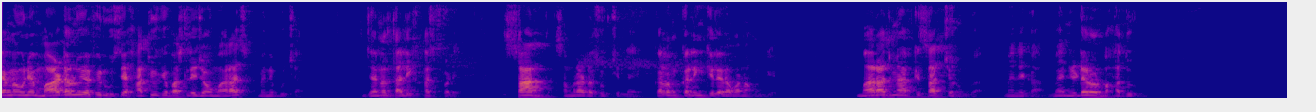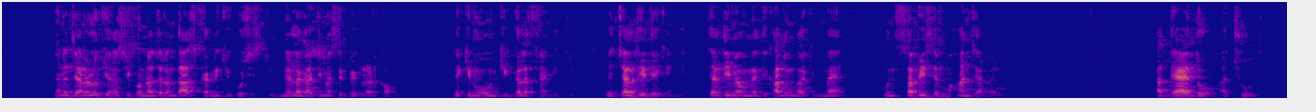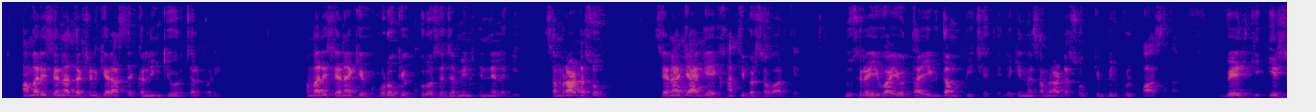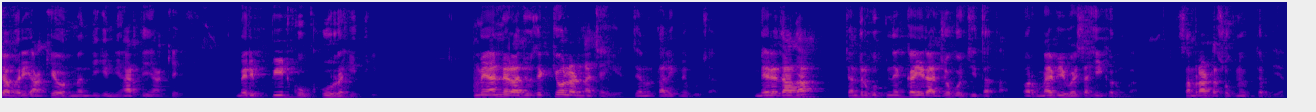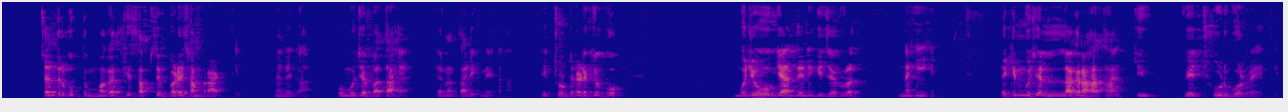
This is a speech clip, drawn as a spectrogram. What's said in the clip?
क्या मैं उन्हें मार डालूं या फिर उसे हाथियों के पास ले जाऊँ? महाराज, मैंने पूछा। जनरल तालिक हंस पड़े। शांत, सम्राट अशोक चिल्लाए। कलम कलिंग के लिए रवाना होंगे। महाराज, मैं आपके साथ चलूँगा, मैंने कहा। मैं निडर और बहादुर हूँ। मैंने जनरलों की हँसी को नजरअंदाज करने की कोशिश की। उन्हें लगा कि मैं सिर्फ़ एक लड़का हूँ, लेकिन वो उनकी गलत फहमी थी। वे जल्द ही देखेंगे। जल्दी मैं उन्हें दिखा दूँगा कि मैं उन सभी से महान जनरल हूँ। अध्याय दो, अछूत। हमारी सेना दक्षिण के रास्ते कलिंग की ओर चल पड़ी। हमारी सेना के घोड़ों के खुरों से ज़मीन हिलने लगी। सम्राट अशोक सेना के आगे एक हाथी पर सवार थे। दूसरे युवा योद्धा एकदम पीछे थे, लेकिन मैं सम्राट अशोक के बिल्कुल पास था। वेद की ईर्षा भरी आँखें और नंदी की निहारती आँखें मेरी पीठ को घूर रही थी। हमें अन्य राज्यों से क्यों लड़ना चाहिए? जनरल तालिक ने पूछा। मेरे दादा चंद्रगुप्त ने कई राज्यों को जीता था, और मैं भी वैसा ही करूँगा। सम्राट अशोक ने उत्तर दिया। चंद्रगुप्त मगध के सबसे बड़े सम्राट थे, मैंने कहा। वो मुझे पता है, जनरल तालिक ने कहा। एक छोटे लड़के को मुझे वो ज्ञान देने की ज़रूरत नहीं है। लेकिन मुझे लग रहा था कि वे झूठ बोल रहे थे।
